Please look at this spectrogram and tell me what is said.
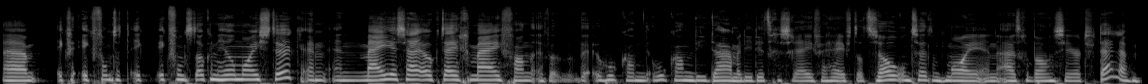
Um, ik, ik, vond het, ik, ik vond het ook een heel mooi stuk. En, en Meijer zei ook tegen mij van... eh, Hoe kan, hoe kan die dame die dit geschreven heeft... dat zo ontzettend mooi en uitgebalanceerd vertellen?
